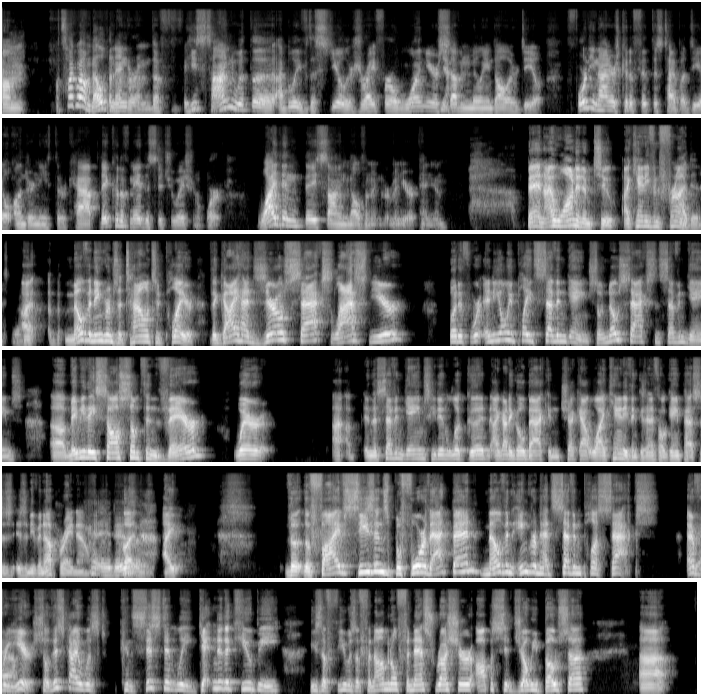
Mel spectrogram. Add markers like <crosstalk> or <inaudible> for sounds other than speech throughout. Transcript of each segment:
Um, let's talk about Melvin Ingram. The he signed with the I believe the Steelers right for a one year yeah. seven million dollar deal. 49ers could have fit this type of deal underneath their cap. They could have made the situation work. Why didn't they sign Melvin Ingram in your opinion? Ben, I wanted him to. I can't even front. I did. I, Melvin Ingram's a talented player. The guy had zero sacks last year, but if we're and he only played seven games, so no sacks in seven games. Uh, maybe they saw something there where uh, in the seven games he didn't look good. I got to go back and check out why I can't even because NFL Game Pass is, isn't even up right now. <laughs> It is. But I the the five seasons before that, Ben Melvin Ingram had seven plus sacks every yeah. year. So this guy was consistently getting to the QB. He's a he was a phenomenal finesse rusher opposite Joey Bosa. Uh,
